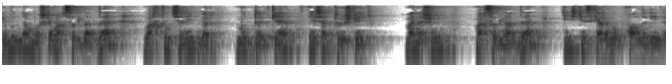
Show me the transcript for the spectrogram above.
yo bundan boshqa maqsadlarda vaqtinchalik bir muddatga yashab turishlik. Mana shu maqsadlarda ish teskari bo'lib qoldi deydi.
